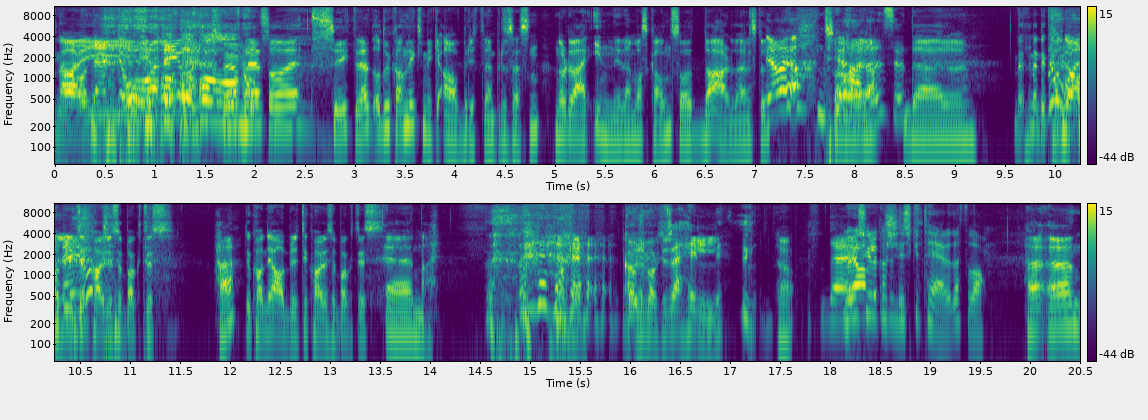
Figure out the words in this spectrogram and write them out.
Nei. Å, det er. Hun ble så sykt redd, og du kan liksom ikke avbryte den prosessen. Når du er inne i den vaskehallen, så da er du der en stund. Ja, ja, du Så, er der ja, en stund. Det er eh, Men, men du kan jo avbryte. Karius og Baktus. Hæ? Du kan jo avbryte Karius og Baktus. eh, Nei. Kanskje Baktus er hellig. Ja. Det, Men vi skulle kanskje shit. diskutere dette, da. Hæ, eh,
